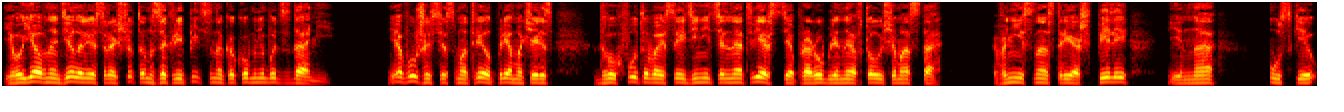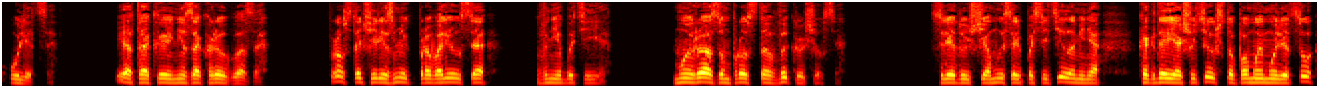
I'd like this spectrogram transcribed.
его явно делали с расчетом закрепить на каком-нибудь здании. Я в ужасе смотрел прямо через двухфутовое соединительное отверстие, прорубленное в толще моста, вниз на острия шпилей и на узкие улицы. Я так и не закрыл глаза. Просто через миг провалился в небытие. Мой разум просто выключился. Следующая мысль посетила меня, когда я ощутил, что по моему лицу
